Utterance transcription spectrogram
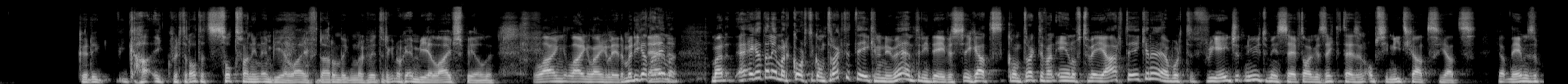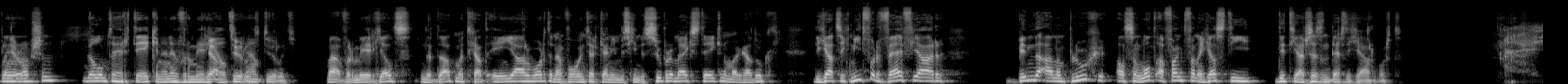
Ik, ik, ik, werd er altijd zot van in NBA Live. Daarom dat ik nog weet dat ik nog NBA Live speelde. Lang, lang, lang geleden. Maar, die gaat alleen maar, maar hij gaat alleen maar korte contracten tekenen nu, hè, Anthony Davis. Hij gaat contracten van één of twee jaar tekenen. Hij wordt free agent nu. Tenminste, hij heeft al gezegd dat hij zijn optie niet gaat, gaat, gaat nemen, zijn player option. Wel om te hertekenen hè, voor meer Ja, geld. tuurlijk, Ja. tuurlijk. Maar voor meer geld, inderdaad. Maar het gaat één jaar worden. En volgend jaar kan hij misschien de Supermax tekenen. Maar gaat ook, die gaat zich niet voor vijf jaar binden aan een ploeg als zijn lot afhangt van een gast die dit jaar 36 jaar wordt.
